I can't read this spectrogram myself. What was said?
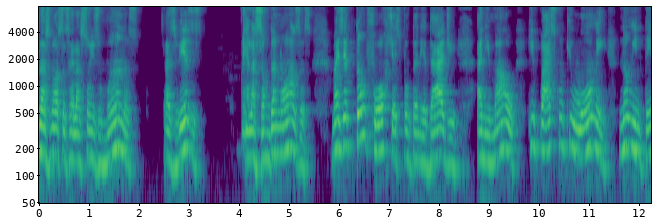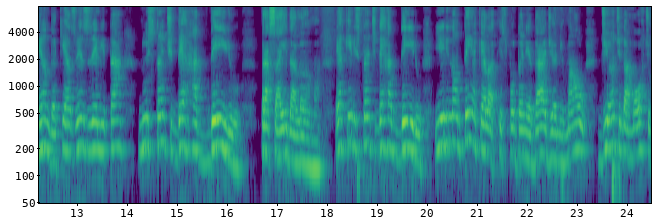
nas nossas relações humanas, às vezes, elas são danosas, mas é tão forte a espontaneidade, animal que faz com que o homem não entenda que às vezes ele está no instante derradeiro para sair da lama. É aquele instante derradeiro e ele não tem aquela espontaneidade animal diante da morte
